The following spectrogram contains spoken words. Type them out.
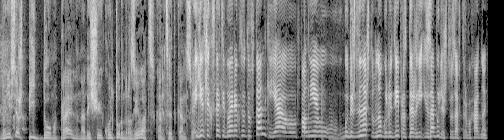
Но не все же пить дома, правильно? Надо еще и культурно развиваться в конце концов. Если, кстати говоря, кто-то в танке, я вполне убеждена, что много людей просто даже и забыли, что завтра выходной.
